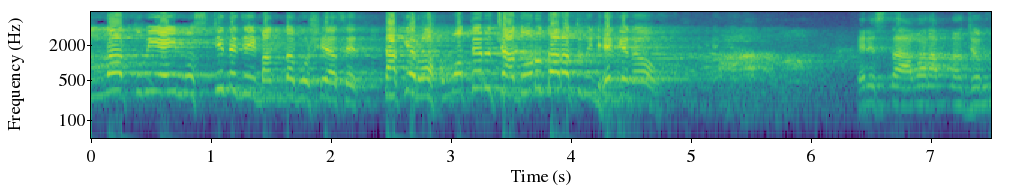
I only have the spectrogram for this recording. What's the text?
আল্লাহ তুমি এই মসজিদে যে বান্দা বসে আছে, তাকে রহমতের চাদর দ্বারা তুমি ঢেকে নাও। ফেরেস্তা আবার আপনার জন্য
